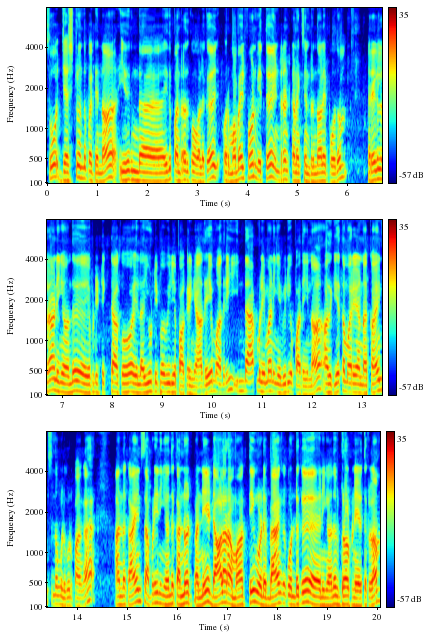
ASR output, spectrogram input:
ஸோ ஜஸ்ட் வந்து பார்த்தீங்கன்னா இது இந்த இது பண்ணுறதுக்கு உங்களுக்கு ஒரு mobile phone with internet connection இருந்தாலே போதும். ரெகுலராக நீங்கள் வந்து எப்படி டிக்டாக்கோ இல்லை யூடியூப்போ வீடியோ பார்க்குறீங்க அதே மாதிரி இந்த ஆப் மூலிமா நீங்கள் வீடியோ பார்த்தீங்கன்னா அதுக்கு ஏற்ற மாதிரியான காயின்ஸ் வந்து உங்களுக்கு கொடுப்பாங்க. அந்த காயின்ஸ் அப்படியே நீங்கள் வந்து கன்வெர்ட் பண்ணி டாலராக மாற்றி உங்களுடைய பேங்க் அக்கௌண்ட்டுக்கு நீங்கள் வந்து விட்ரால் பண்ணி எடுத்துக்கலாம்.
